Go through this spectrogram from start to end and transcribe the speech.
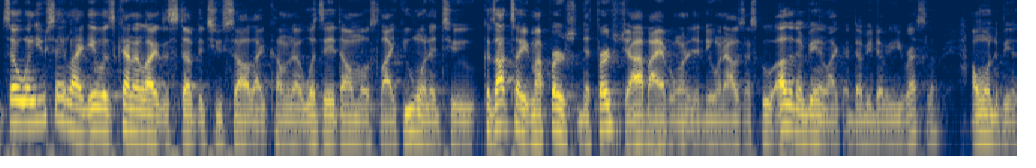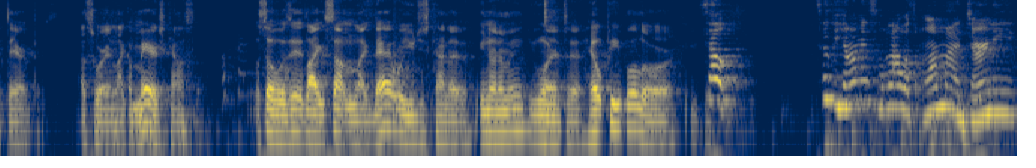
So when you say like it was kind of like the stuff that you saw like coming up, was it almost like you wanted to? Because I'll tell you, my first the first job I ever wanted to do when I was in school, other than being like a WWE wrestler, I wanted to be a therapist. I swear, and like a marriage counselor. So was it like something like that where you just kind of, you know what I mean? You wanted to help people, or So, to be honest, while I was on my journey,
